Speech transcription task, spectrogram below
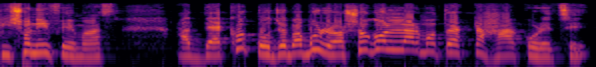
ভীষণই ফেমাস আর দেখো, তোজবাবুর রসগোল্লার মতো একটা হা করেছে।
